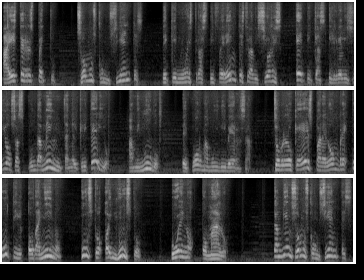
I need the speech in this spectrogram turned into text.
A este respecto, somos conscientes de que nuestras diferentes tradiciones éticas y religiosas fundamentan el criterio, a menudo de forma muy diversa, sobre lo que es para el hombre útil o dañino, justo o injusto, bueno o malo. También somos conscientes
